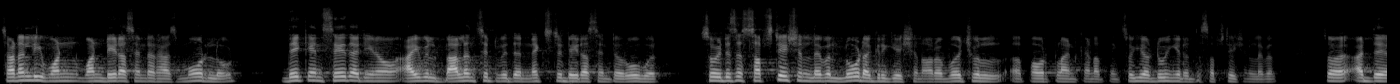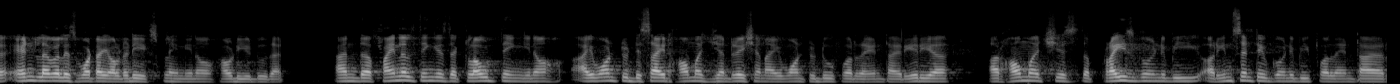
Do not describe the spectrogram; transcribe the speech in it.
Suddenly one, one data center has more load. They can say that, you know, I will balance it with the next data center over so it is a substation level load aggregation or a virtual uh, power plant kind of thing. So you're doing it at the substation level. So at the end level is what I already explained, you know, how do you do that? And the final thing is the cloud thing, you know, I want to decide how much generation I want to do for the entire area or how much is the price going to be or incentive going to be for the entire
